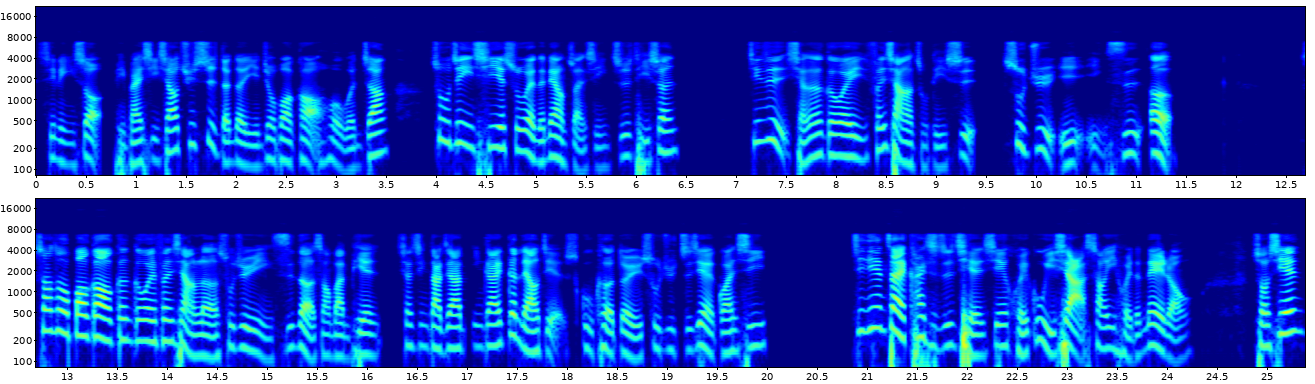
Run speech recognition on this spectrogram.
新零售、品牌行销趋势等等研究报告或文章，促进企业数位能量转型之提升。今日想跟各位分享的主题是数据与隐私二。上周报告跟各位分享了数据隐私的上半篇，相信大家应该更了解顾客对于数据之间的关系。今天在开始之前，先回顾一下上一回的内容。首先，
